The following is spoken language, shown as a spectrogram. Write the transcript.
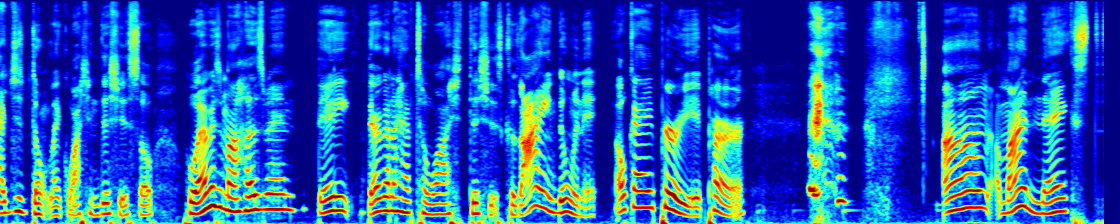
I just don't like washing dishes. So whoever's my husband, they they're gonna have to wash dishes because I ain't doing it. Okay, period. Per. um, my next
